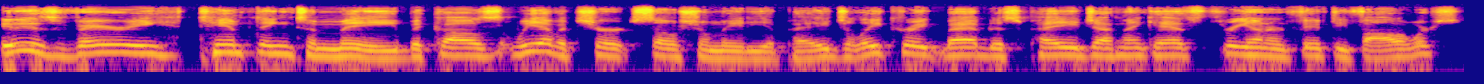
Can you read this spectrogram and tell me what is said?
it is very tempting to me because we have a church social media page. Lee Creek Baptist page, I think, has 350 followers.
